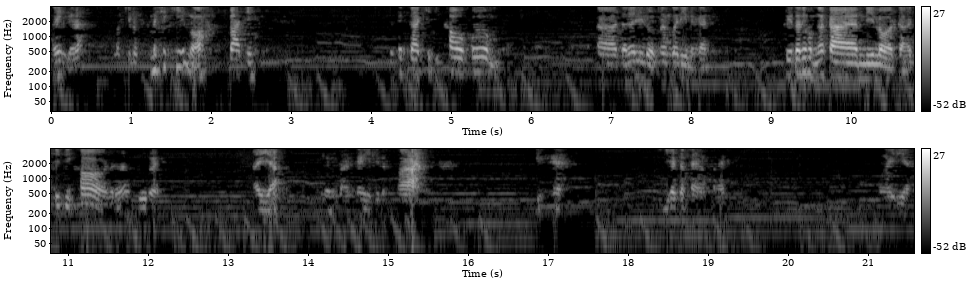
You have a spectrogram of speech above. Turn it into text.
เฮ้ยเดี๋ยวนะเมื่อกี้เราไม่ใช่คิดเหรอบ้าจริงจะเป็นการคิดที่เข้าเพิ่มเอ่อจะได้รีโหลดเพิ่มก็ดีเหมือนกัน คือตอนนี้ผมต้องการรีโหลดกับคิดที่เข้าเดี๋ยวนะดูหน่อยไอ้ยะเงินการแค่นี้ที่หนว่าจริงแค่ที่ก็จะแพงไปเอาไงดีอะ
